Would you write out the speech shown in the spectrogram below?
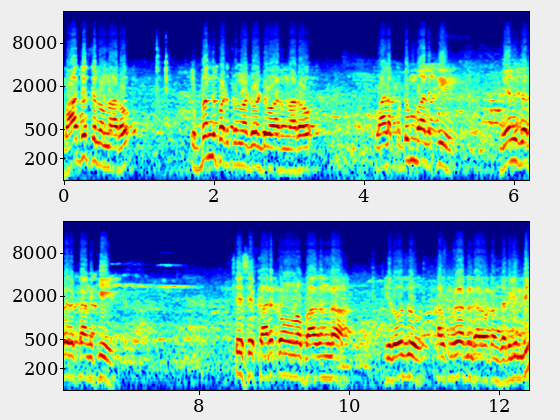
బాధితులు ఉన్నారో ఇబ్బంది పడుతున్నటువంటి వారు ఉన్నారో వాళ్ళ కుటుంబాలకి మేలు జరగటానికి చేసే కార్యక్రమంలో భాగంగా ఈరోజు కలెక్టర్ గారిని కలవడం జరిగింది.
